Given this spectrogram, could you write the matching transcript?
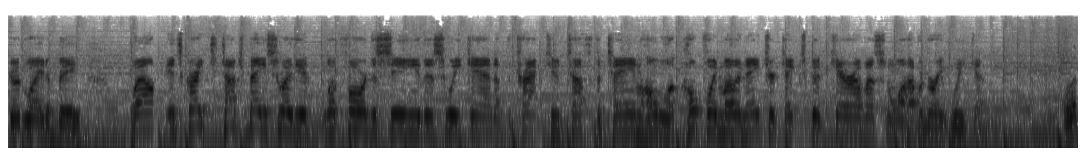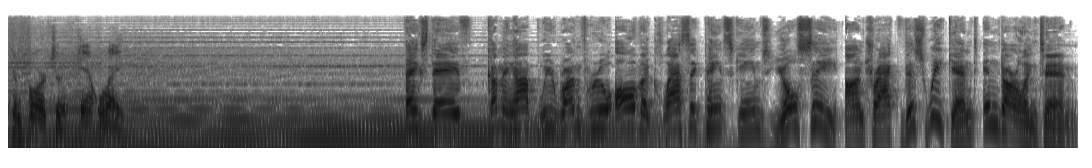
Good way to be. Well, it's great to touch base with you. Look forward to seeing you this weekend at the track Too Tough to Tame. Hopefully, Mother Nature takes good care of us and we'll have a great weekend. Looking forward to it. Can't wait. Thanks, Dave. Coming up, we run through all the classic paint schemes you'll see on track this weekend in Darlington.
